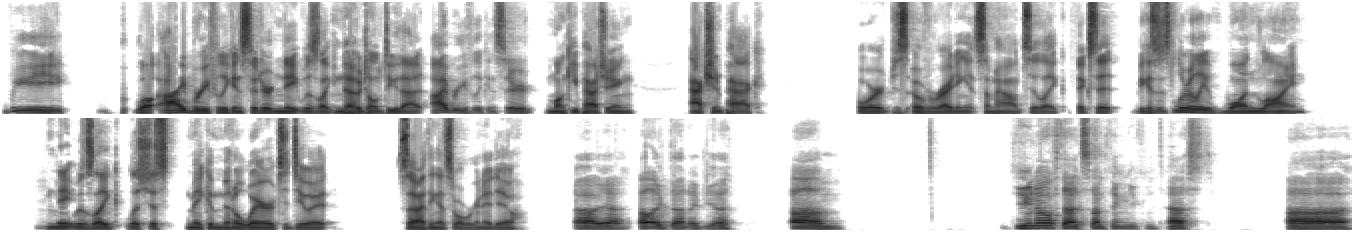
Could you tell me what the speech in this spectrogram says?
we well i briefly considered nate was like no don't do that. I briefly considered monkey patching action pack or just overwriting it somehow to like fix it because it's literally one line. Hmm. Nate was like, let's just make a middleware to do it. So I think that's what we're gonna do. Oh yeah, I like that idea. Um, do you know if that's something you can test uh,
